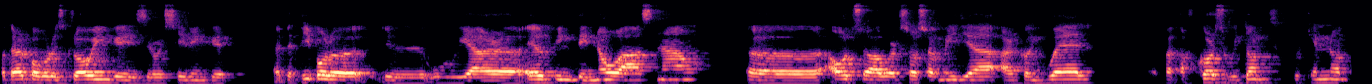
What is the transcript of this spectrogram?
Potere Popolo is growing, is receiving uh, the people uh, uh, we are helping. They know us now. also, our social media are going well, but of course, we don't, we cannot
